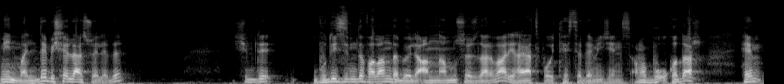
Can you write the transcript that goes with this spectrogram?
Minvalinde bir şeyler söyledi. Şimdi Budizm'de falan da böyle anlamlı sözler var ya hayat boyu test edemeyeceğiniz. Ama bu o kadar hem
